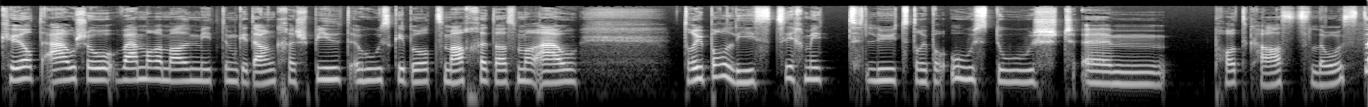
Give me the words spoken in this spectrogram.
gehört auch schon, wenn man einmal mit dem Gedanken spielt, eine Hausgeburt zu machen, dass man auch darüber liest, sich mit Leuten darüber austauscht, ähm, Podcasts lost.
